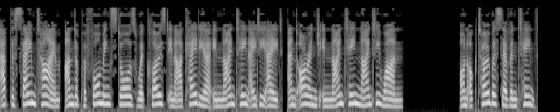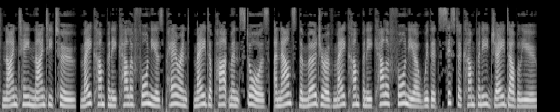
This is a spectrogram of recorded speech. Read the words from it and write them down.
At the same time, underperforming stores were closed in Arcadia in 1988, and Orange in 1991. On October 17, 1992, May Company California's parent, May Department Stores, announced the merger of May Company California with its sister company J.W.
